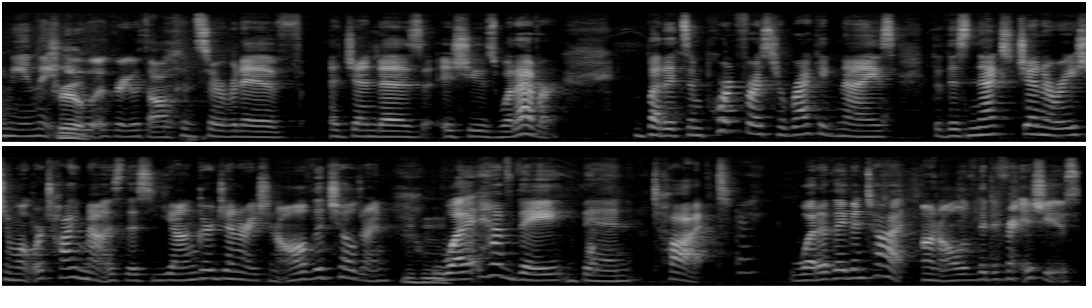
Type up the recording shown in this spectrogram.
mean that True. you agree with all conservative agendas, issues, whatever. But it's important for us to recognize that this next generation, what we're talking about is this younger generation, all of the children, mm-hmm. what have they been taught? What have they been taught on all of the different issues?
